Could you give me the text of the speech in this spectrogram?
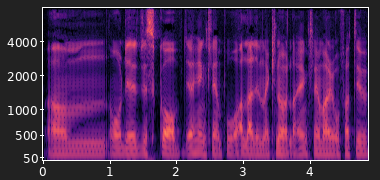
Um, och det, det skavde egentligen på alla dina knölar egentligen varje år. För att det,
